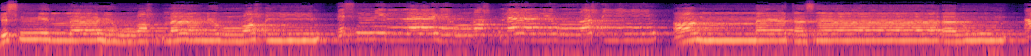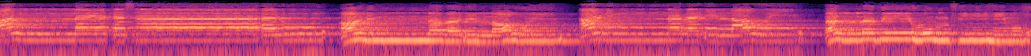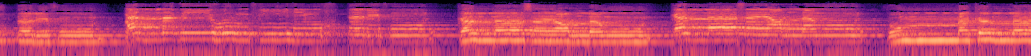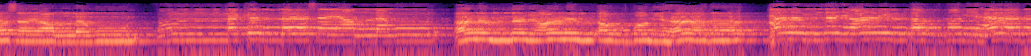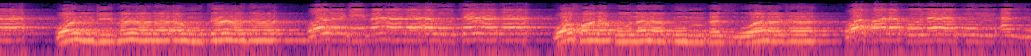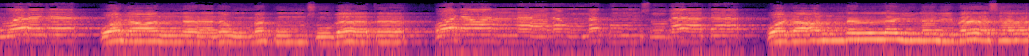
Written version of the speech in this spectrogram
بسم الله الرحمن الرحيم. بسم الله الرحمن الرحيم. عم يتساءلون. عم يتساءلون. عن النبأ العظيم. عن النبأ العظيم. مختلفون الذي هم فيه مختلفون. كلا سيعلمون. كلا سيعلمون. ثم كلا سيعلمون. ثم كلا سيعلمون. ألم وخلقناكم أزواجا وخلقناكم أزواجا وجعلنا نومكم سباتا وجعلنا نومكم سباتا وجعلنا الليل لباسا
